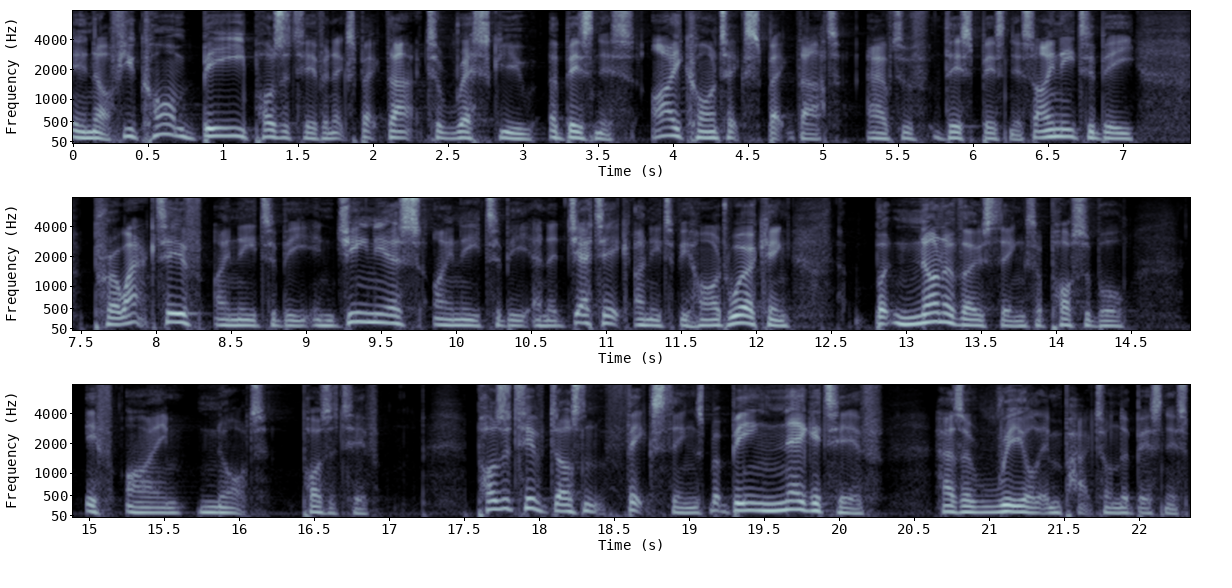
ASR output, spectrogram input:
enough. You can't be positive and expect that to rescue a business. I can't expect that out of this business. I need to be proactive, I need to be ingenious, I need to be energetic, I need to be hardworking. But none of those things are possible if I'm not positive. Positive doesn't fix things, but being negative has a real impact on the business.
